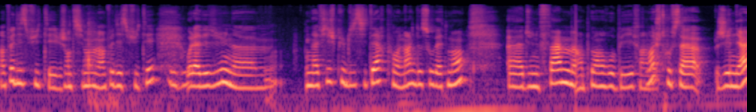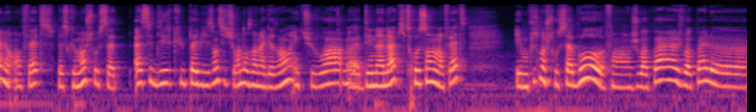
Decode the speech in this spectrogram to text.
un peu disputé, gentiment, mais un peu disputé, mhm. où elle avait vu une, euh, une, affiche publicitaire pour une marque de sous-vêtements d'une femme un peu enrobée. Enfin, moi, je trouve ça génial, en fait, parce que moi, je trouve ça assez déculpabilisant si tu rentres dans un magasin et que tu vois des nanas qui te ressemblent, en fait. Et en plus, moi, je trouve ça beau. Enfin, je vois pas, je vois pas le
